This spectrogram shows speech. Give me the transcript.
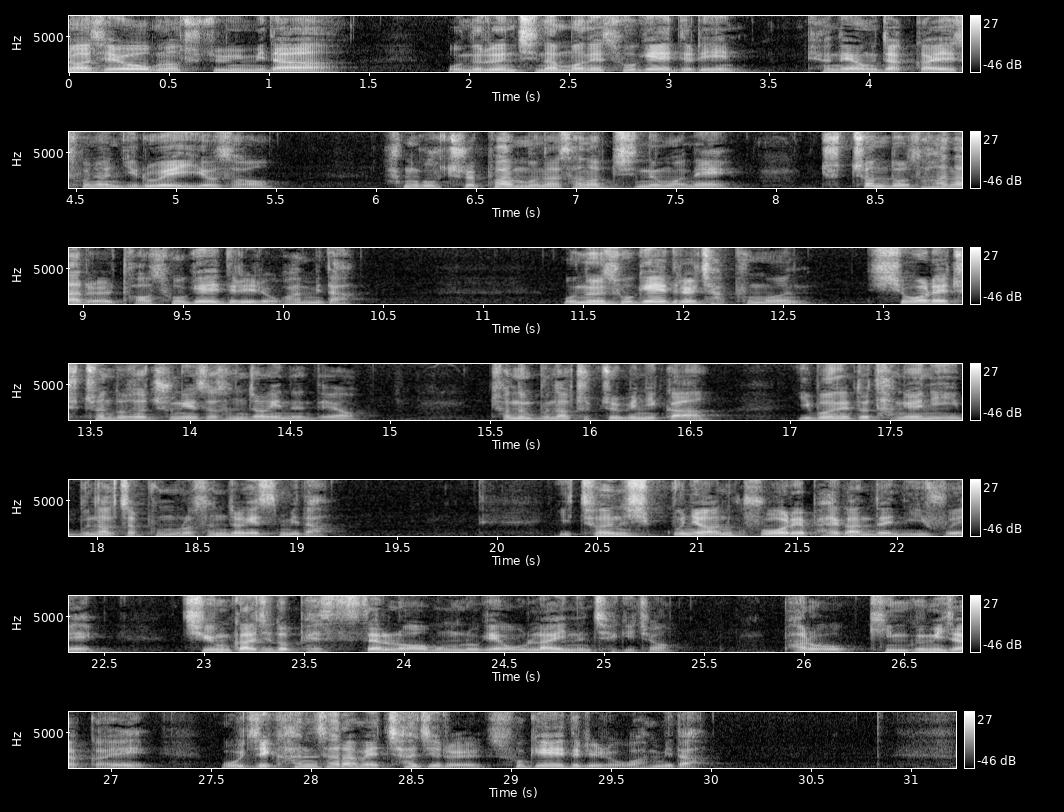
안녕하세요. 문학초점입니다. 오늘은 지난번에 소개해드린 편혜영 작가의 소년 1호에 이어서 한국출판문화산업진흥원의 추천도서 하나를 더 소개해드리려고 합니다. 오늘 소개해드릴 작품은 10월의 추천도서 중에서 선정했는데요. 저는 문학초점이니까 이번에도 당연히 문학작품으로 선정했습니다. 2019년 9월에 발간된 이후에 지금까지도 베스트셀러 목록에 올라있는 책이죠. 바로 김금희 작가의 오직 한 사람의 차지를 소개해 드리려고 합니다.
